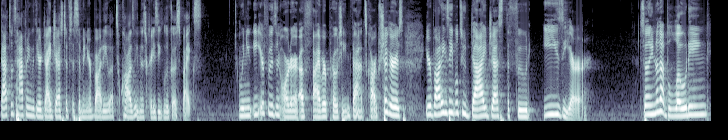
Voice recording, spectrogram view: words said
That's what's happening with your digestive system in your body that's causing this crazy glucose spikes. When you eat your foods in order of fiber, protein, fats, carbs, sugars, your body is able to digest the food easier. So, you know that bloating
